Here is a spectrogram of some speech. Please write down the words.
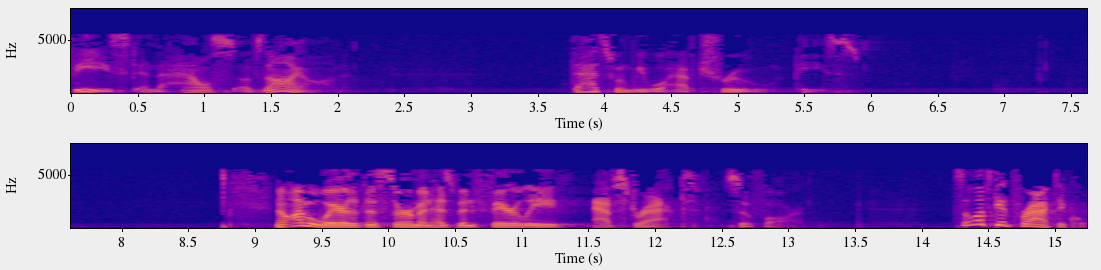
feast in the house of Zion. That's when we will have true peace. Now, I'm aware that this sermon has been fairly abstract so far. So let's get practical.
